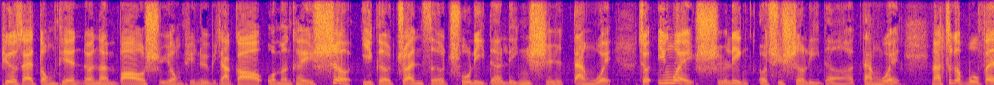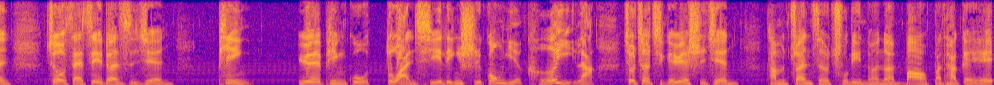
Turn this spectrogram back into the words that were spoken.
譬如在冬天暖暖包使用频率比较高，我们可以设一个专责处理的临时单位，就因为时令而去设立的单位。那这个部分就在这段时间聘。约聘雇短期临时工也可以啦，就这几个月时间，他们专责处理暖暖包，把它给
